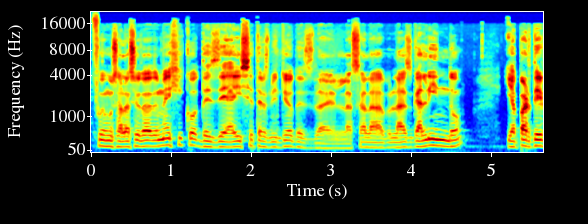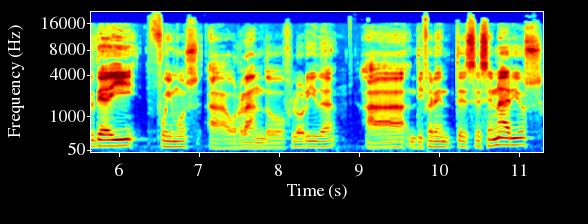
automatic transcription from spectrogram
Fuimos a la Ciudad de México, desde ahí se transmitió desde la, sala Blas Galindo y a partir de ahí fuimos a Orlando, Florida, a diferentes escenarios.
